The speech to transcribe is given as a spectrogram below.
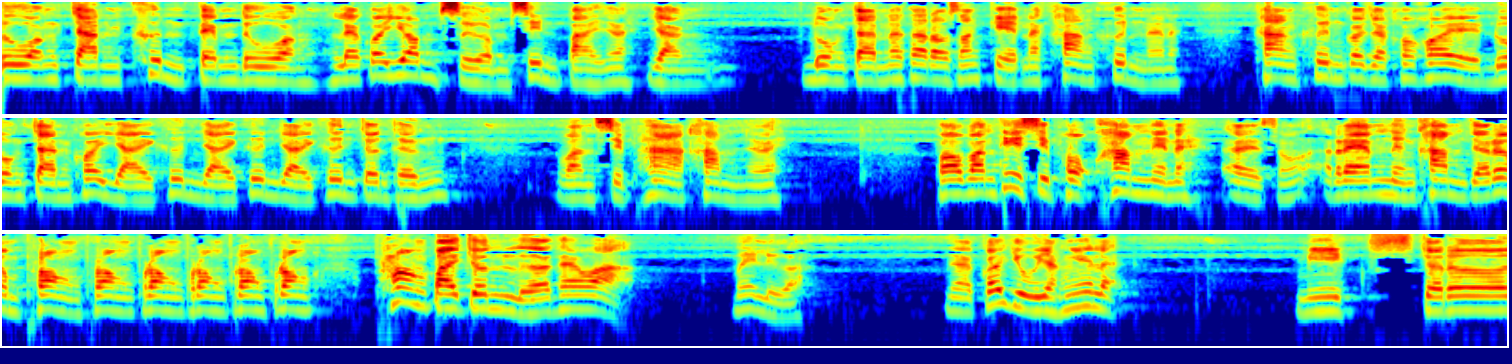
ดวงจันทร์ขึ้นเต็มดวง แล้วก็ย่อมเสื่อมสิ้นไปนะอย่างดวงจันทร์นะถ้าเราสังเกตนะข้างขึ้นนะนะข้างขึ้นก็จะค่อยๆ ดวงจันทร์ค่อยใหญ่ขึ้นใหญ่ขึ้นใหญ่ขึ้นจนถึงวันสิบห้าค่ำใช่ไหมพอวันที่สิบหกค่ำเนี่ยนะเออแรมหนึ่งค่ำจะเริ่มพร่องพร่องพร่องพร่องพร่องพร่องพร่องไปจนเหลือแค่ว่า ไม่เหลือเนี่ยก็อยู่อย่างนี้แหละ มีเจริญ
